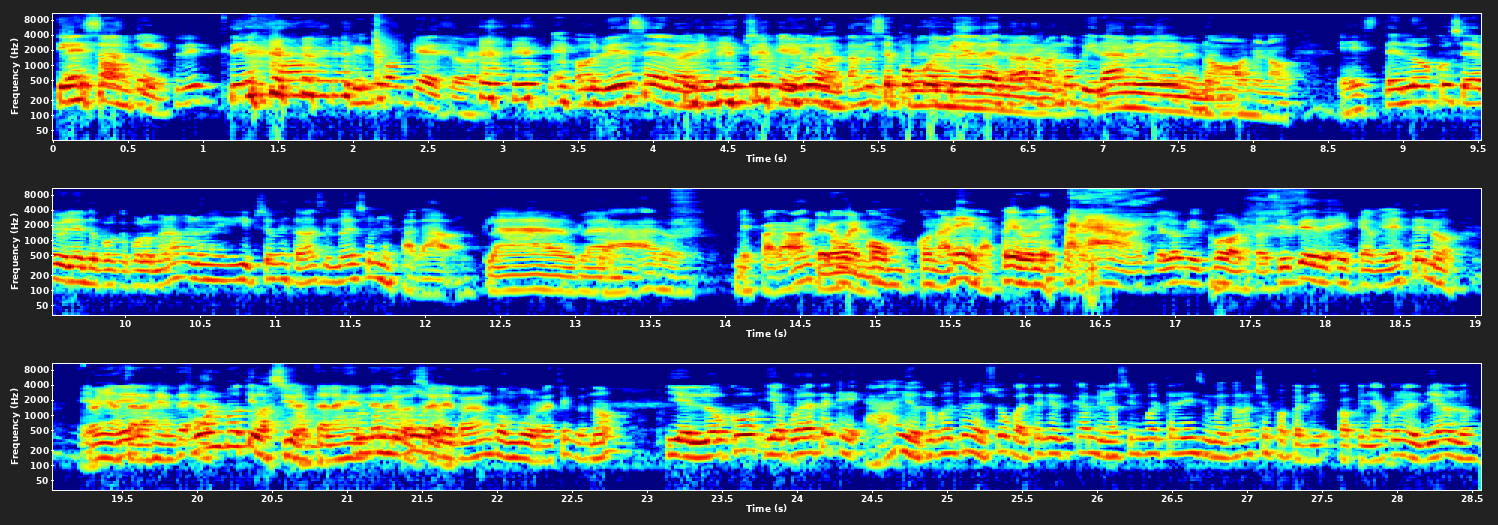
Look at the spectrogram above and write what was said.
Team Exacto, tri- Team Ponqueto. Olvídense de los egipcios que ellos levantando ese poco de piedra estaban armando pirámides. no, no, no. Este loco sea violento porque por lo menos a los egipcios que estaban haciendo eso les pagaban. Claro, claro. Claro. Les pagaban Pero con, bueno. con, con arena, pero les pagaban, que es lo que importa. Así que en cambio este no. Coño, Este, hasta la gente. Full motivación. Hasta la gente en Apure le pagan con burra, chicos. ¿No? Y el loco, y acuérdate que, ay, otro cuento de eso, acuérdate que él caminó 50 días y 50 noches para pelear con el diablo.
